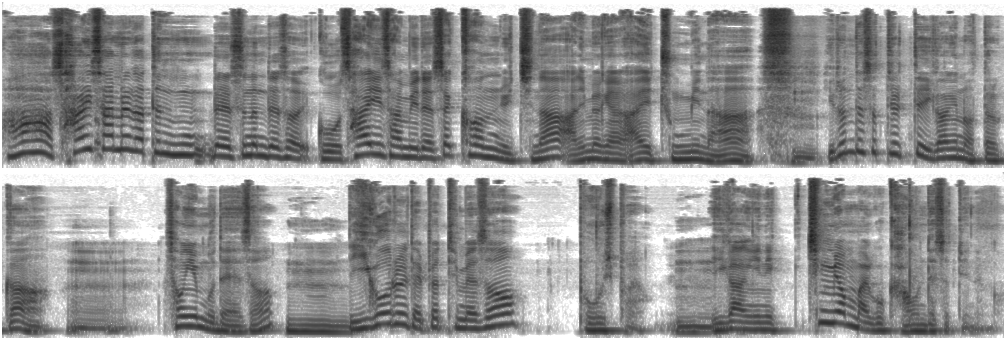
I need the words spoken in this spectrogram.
아, 4-2-3-1 같은 데 쓰는 데서 그 4-2-3-1의 second 위치나 아니면 그냥 아예 중미나 이런 데서 뛸 때 이강인은 어떨까? 음. 성인 무대에서. 음. 이거를 대표팀에서 보고 싶어요. 음. 이강인이 측면 말고 가운데서 뛰는 거.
